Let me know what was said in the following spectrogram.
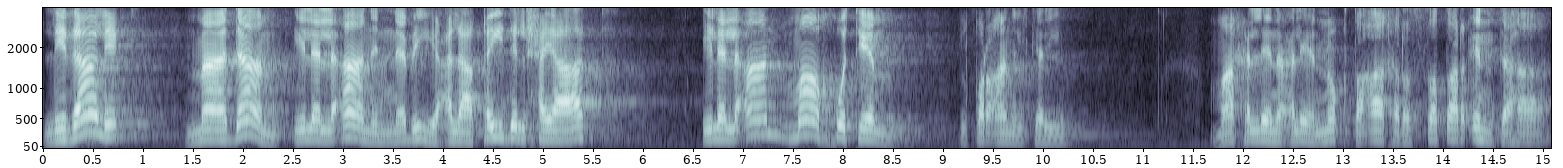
لذلك ما دام إلى الآن النبي على قيد الحياة إلى الآن ما ختم القرآن الكريم. ما خلينا عليه النقطه آخر السطر انتهى.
